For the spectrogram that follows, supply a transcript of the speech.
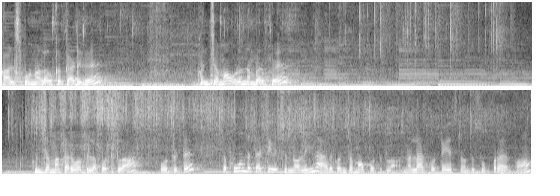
கால் ஸ்பூன் அளவுக்கு கடுகு. கொஞ்சமாக உளுந்தம்பருப்பு. கொஞ்சமாக கருவேப்பிலை போட்டுக்கலாம். போட்டுட்டு இந்த பூண்டு தட்டி வச்சுருந்தோம் இல்லைங்களா? அதை கொஞ்சமாக போட்டுக்கலாம். நல்லாயிருக்கும் டேஸ்ட் வந்து சூப்பராக இருக்கும்.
